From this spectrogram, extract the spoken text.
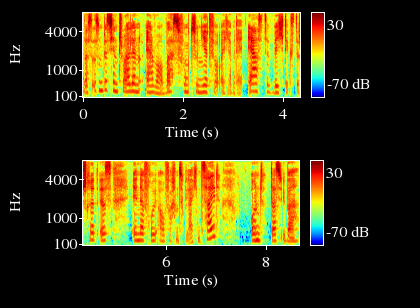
Das ist ein bisschen Trial and Error. Was funktioniert für euch? Aber der erste wichtigste Schritt ist, in der Früh aufwachen zur gleichen Zeit und das über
